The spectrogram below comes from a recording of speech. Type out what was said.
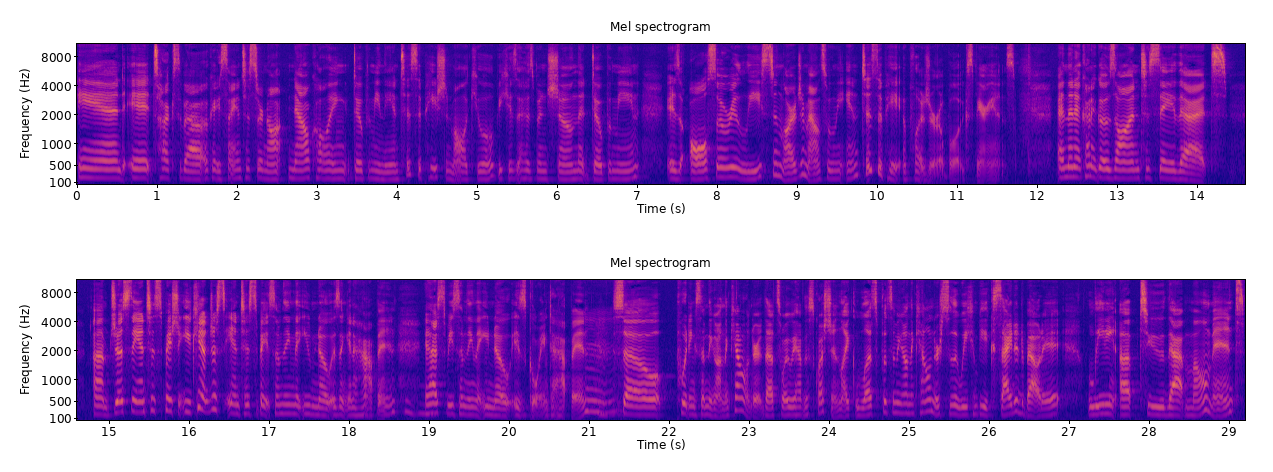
And it talks about okay, scientists are not now calling dopamine the anticipation molecule because it has been shown that dopamine is also released in large amounts when we anticipate a pleasurable experience. And then it kind of goes on to say that um, just the anticipation. You can't just anticipate something that you know isn't going to happen. It has to be something that you know is going to happen. So putting something on the calendar. That's why we have this question. Like, let's put something on the calendar so that we can be excited about it leading up to that moment.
